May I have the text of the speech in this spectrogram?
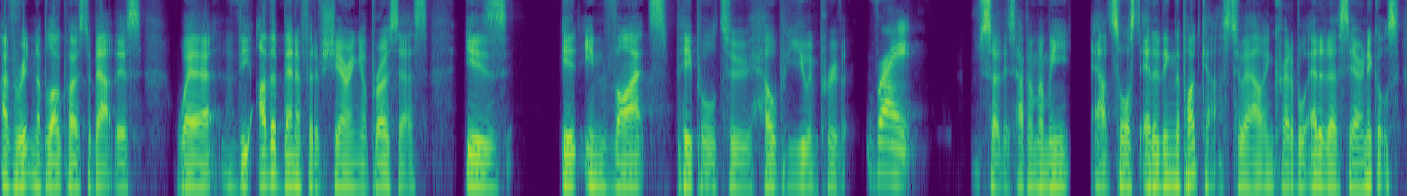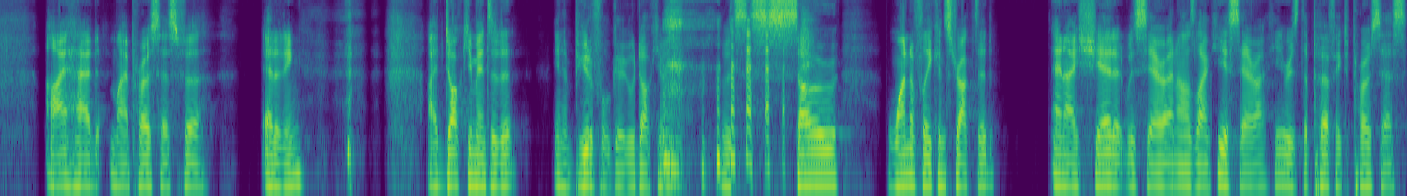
I've written a blog post about this where the other benefit of sharing your process is it invites people to help you improve it. Right. So this happened when we outsourced editing the podcast to our incredible editor, Sarah Nichols. I had my process for editing. I documented it in a beautiful Google document. It was so wonderfully constructed. And I shared it with Sarah and I was like, here, Sarah, here is the perfect process.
